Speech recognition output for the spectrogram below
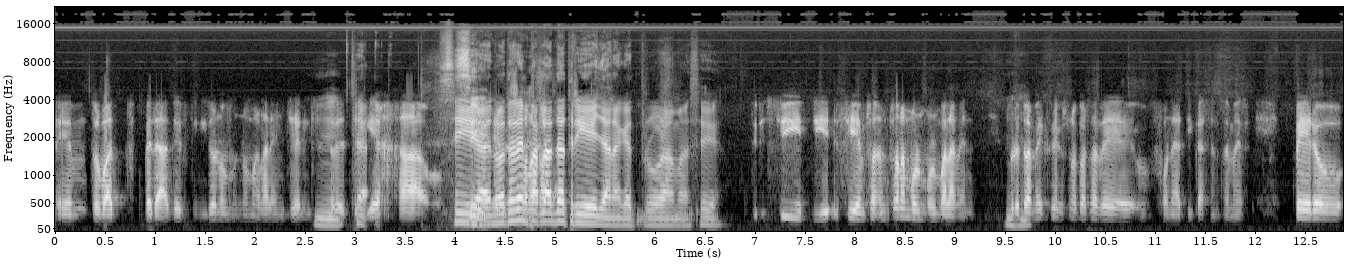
hem trobat per a definir-ho no, no m'agraden gens, Mm. mm. de trieja... O... Sí, Sí, sí nosaltres hem parlat fatal. de Triella en aquest programa, sí. Sí, sí, sí em, sona, em sona molt, molt malament. Però Mhm. també crec que és una cosa de fonètica, sense més. Però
